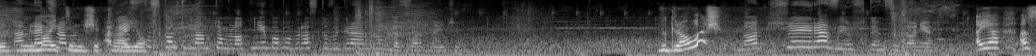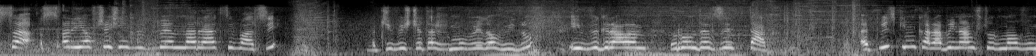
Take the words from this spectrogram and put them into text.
Jezu, mam majty lepszą... mi się A krają. wiesz skąd mam tą lotnię? Bo po prostu wygrałem rundę w Fortnite. Wygrałeś? No trzy razy już w tym sezonie. A ja, a sta, stary, ja wcześniej wy- byłem na reaktywacji. Oczywiście też mówię do widzów. I wygrałem rundę z, tak, epickim karabinem szturmowym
